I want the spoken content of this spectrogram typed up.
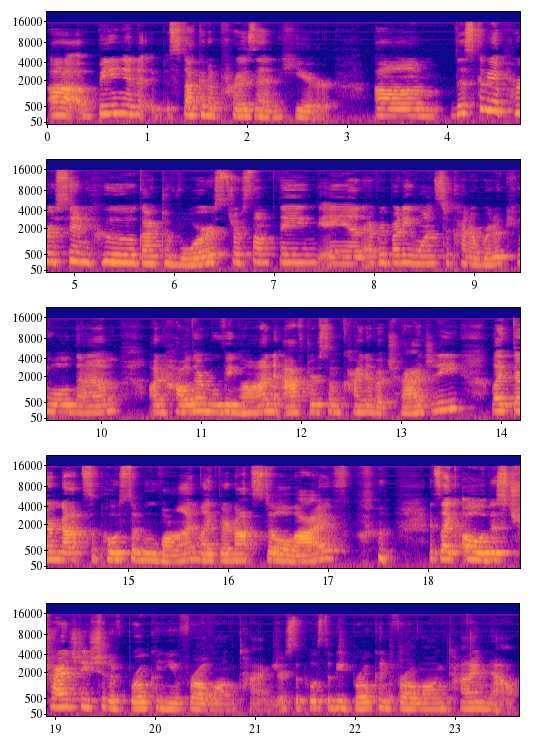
uh, being in stuck in a prison here. Um, this could be a person who got divorced or something, and everybody wants to kind of ridicule them on how they're moving on after some kind of a tragedy. Like they're not supposed to move on, like they're not still alive. it's like, oh, this tragedy should have broken you for a long time. You're supposed to be broken for a long time now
